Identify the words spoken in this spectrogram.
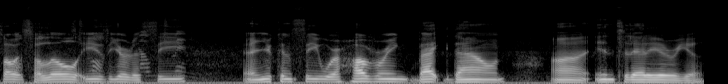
So it's a little easier to see. And you can see we're hovering back down uh, into that area.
